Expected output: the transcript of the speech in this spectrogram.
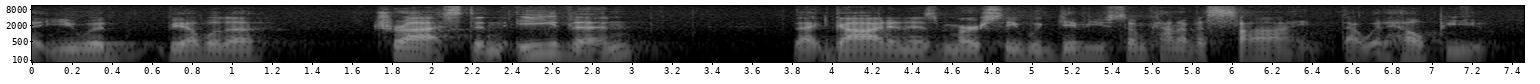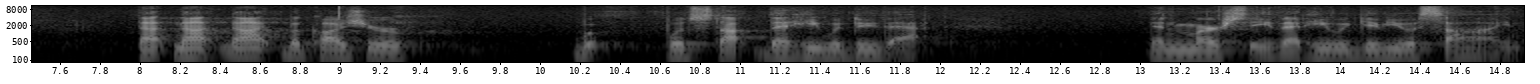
that you would be able to trust, and even that God in His mercy would give you some kind of a sign that would help you. Not, not, not because you're, would stop, that He would do that in mercy, that He would give you a sign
